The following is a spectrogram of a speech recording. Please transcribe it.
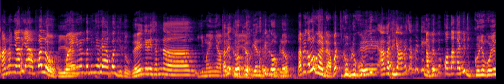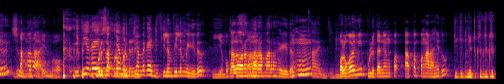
anu nyari apa loh Iya. mainan tapi nyari apa gitu Lah ya nyari seneng. Iya mainnya Tapi itu goblok ya, tapi goblok. Tapi kalau nggak dapat goblok Eh, apa di apa sampai kayak apa gitu? itu kotakannya digoyang-goyang ini tak marahin mbok Itu yang kayak Merusak yang bener sampai kayak di film-film kayak gitu. Iya, pokoknya Kalau orang marah-marah kayak gitu, Mm-mm. anjing. kalau enggak ini buletan yang apa pengarahnya tuh digigit gini deg deg deg deg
